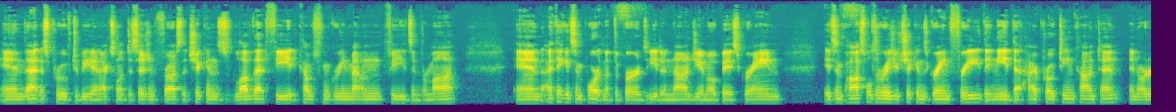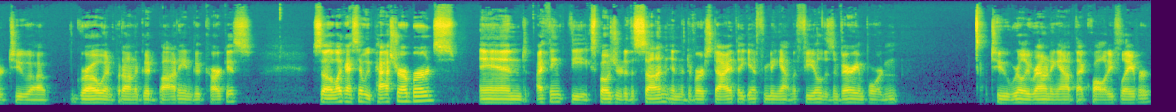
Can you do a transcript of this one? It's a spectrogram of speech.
And that has proved to be an excellent decision for us. The chickens love that feed. It comes from Green Mountain Feeds in Vermont. And I think it's important that the birds eat a non GMO based grain. It's impossible to raise your chickens grain free. They need that high protein content in order to uh, grow and put on a good body and good carcass. So, like I said, we pasture our birds, and I think the exposure to the sun and the diverse diet they get from being out in the field is very important to really rounding out that quality flavor.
